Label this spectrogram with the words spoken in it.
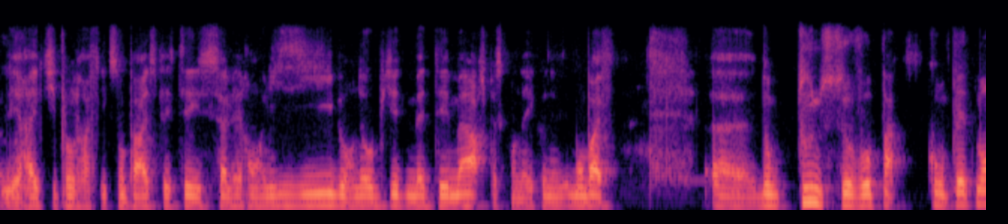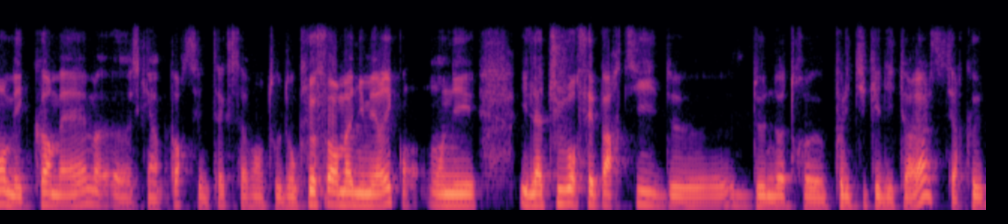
les règles typographiques ne sont pas respectées, ça les rend illisibles. On a oublié de mettre des marges parce qu'on a économisé. Bon, bref. Euh, donc tout ne se vaut pas complètement, mais quand même, ce qui importe, c'est le texte avant tout. Donc le format numérique, on, est, il a toujours fait partie de notre politique éditoriale, c'est-à-dire que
